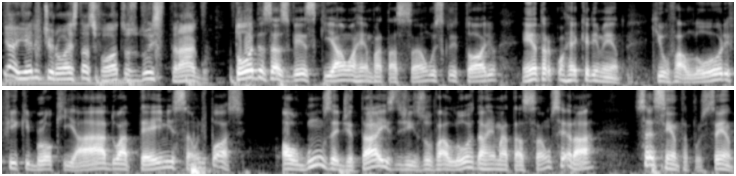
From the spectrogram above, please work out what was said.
E aí ele tirou estas fotos do estrago. Todas as vezes que há uma arrematação, o escritório entra com requerimento que o valor fique bloqueado até a emissão de posse. Alguns editais diz o valor da arrematação será 60%.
